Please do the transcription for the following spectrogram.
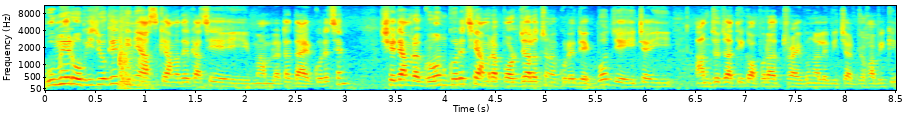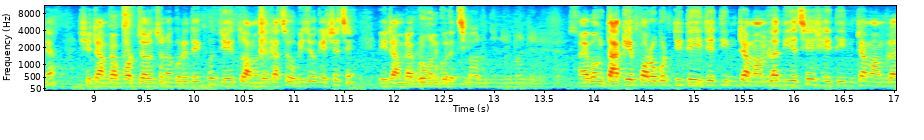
গুমের অভিযোগে তিনি আজকে আমাদের কাছে এই মামলাটা দায়ের করেছেন। সেটা আমরা গ্রহণ করেছি আমরা পর্যালোচনা করে দেখব যে এটাই আন্তর্জাতিক অপরাধ ট্রাইব্যুনালে বিচার্য হবে কিনা। সেটা আমরা পর্যালোচনা করে দেখব যেহেতু আমাদের কাছে অভিযোগ এসেছে এটা আমরা গ্রহণ করেছি। এবং তাকে পরবর্তীতে এই যে তিনটা মামলা দিয়েছে সেই তিনটা মামলা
